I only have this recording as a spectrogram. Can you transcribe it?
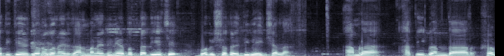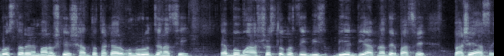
অতীতের জনগণের জানমালের নিরাপত্তা দিয়েছে, ভবিষ্যতে দিবে ইনশাল্লাহ আমরা হাতিবান্দার সর্বস্তরের মানুষকে শান্ত থাকার অনুরোধ জানাচ্ছি। এবং আশ্বস্ত করছি বিএনপি আপনাদের পাশে পাশে আছে।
